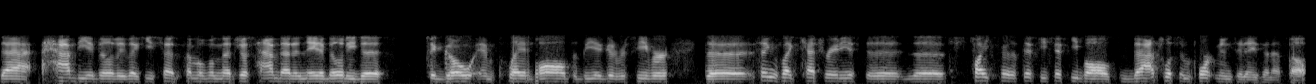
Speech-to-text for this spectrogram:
that have the ability, like you said, some of them that just have that innate ability to to go and play ball, to be a good receiver, the things like catch radius, the the fight for the 50-50 balls, that's what's important in today's NFL.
